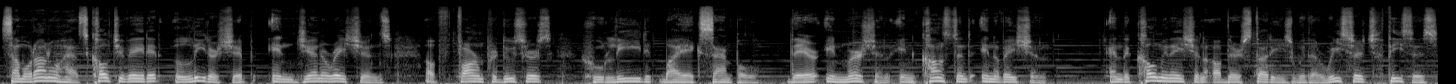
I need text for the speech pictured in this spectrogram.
Zamorano has cultivated leadership in generations of farm producers who lead by example. Their immersion in constant innovation and the culmination of their studies with a research thesis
